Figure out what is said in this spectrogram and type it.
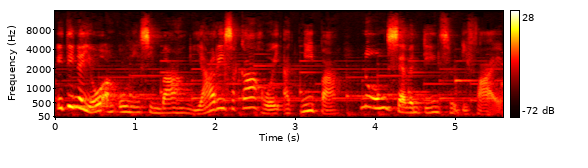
Itinayo ang unang simbahang yari sa kahoy at nipa noong 1735.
